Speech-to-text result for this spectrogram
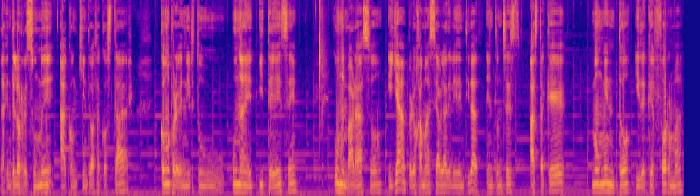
la gente lo resume a con quién te vas a acostar, cómo prevenir tu, una ITS, un embarazo y ya, pero jamás se habla de la identidad. Entonces, ¿hasta qué momento y de qué forma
